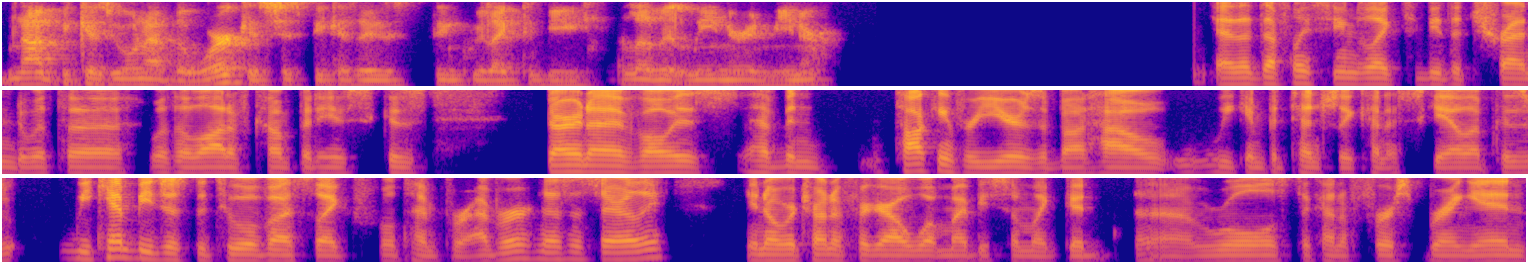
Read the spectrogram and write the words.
not because we won't have the work. It's just because I just think we like to be a little bit leaner and meaner. Yeah, that definitely seems like to be the trend with a uh, with a lot of companies because Dar and I have always have been talking for years about how we can potentially kind of scale up because we can't be just the two of us like full time forever necessarily. You know, we're trying to figure out what might be some like good uh, rules to kind of first bring in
